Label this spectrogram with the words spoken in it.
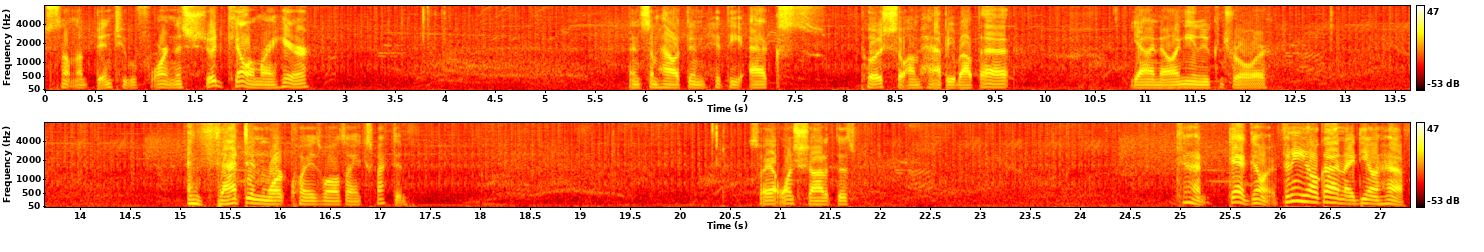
Something I've been to before, and this should kill him right here. And somehow it didn't hit the X push, so I'm happy about that. Yeah, I know, I need a new controller. And that didn't work quite as well as I expected. So I got one shot at this. God, dadgummit. If any of y'all got an idea on how to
